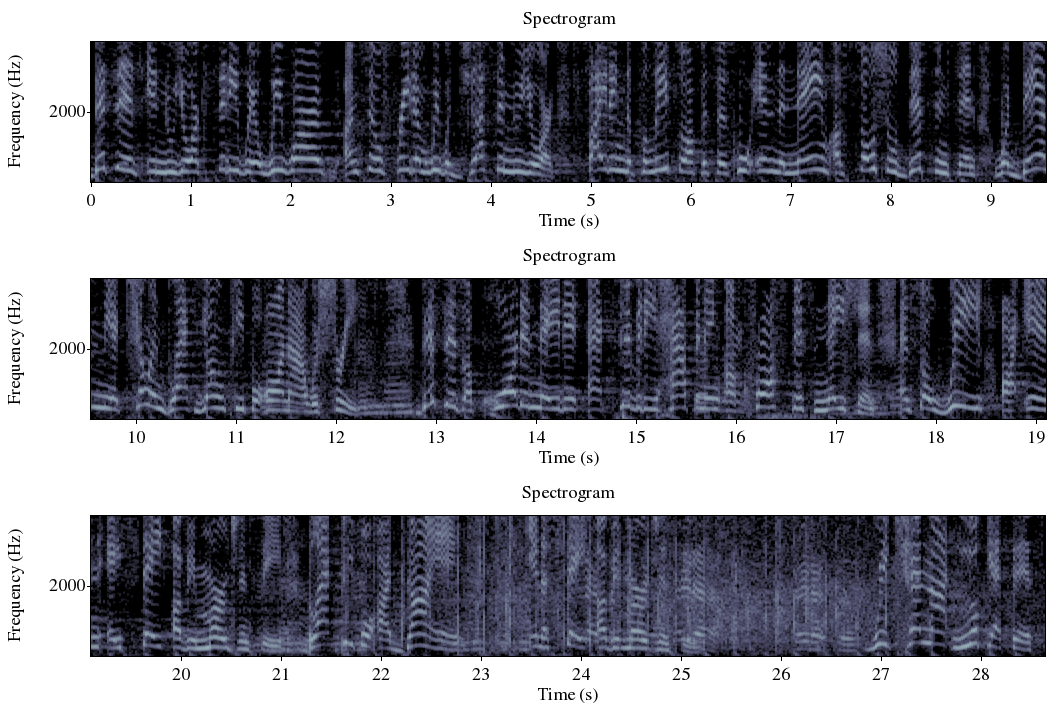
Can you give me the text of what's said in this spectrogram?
This is in New York City where we were until freedom. We were just in New York fighting the police officers who, in the name of social distancing, were damn near killing black young people on our streets. This is a coordinated activity happening across this nation. And so we are in a state of emergency. Black people are dying in a state of emergency. We cannot look at this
